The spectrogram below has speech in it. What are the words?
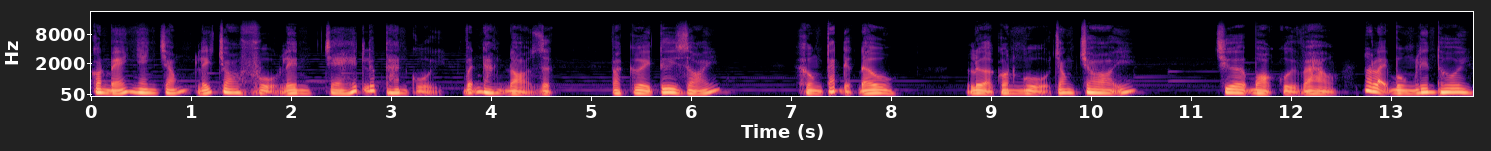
con bé nhanh chóng lấy cho phủ lên che hết lớp than củi vẫn đang đỏ rực và cười tươi rói. Không tắt được đâu, lửa còn ngủ trong cho ấy chưa bỏ củi vào nó lại bùng lên thôi.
